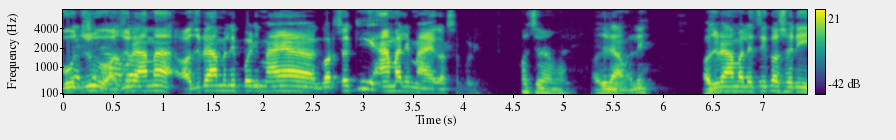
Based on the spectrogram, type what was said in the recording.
बोजू हजुरआमा हजुरआमाले बढी माया गर्छ कि आमाले माया गर्छ बढी? हजुरआमाले हजुरआमाले हजुरआमाले चाहिँ कसरी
